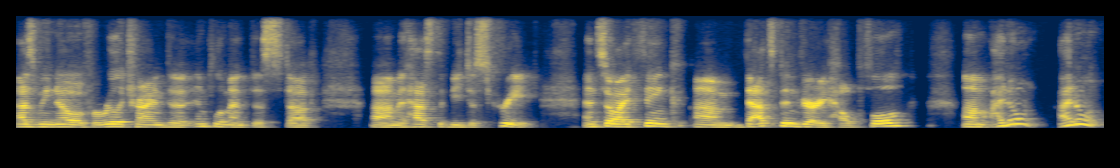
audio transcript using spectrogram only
as we know, if we're really trying to implement this stuff, um, it has to be discrete. And so I think um, that's been very helpful. Um, I don't, I don't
